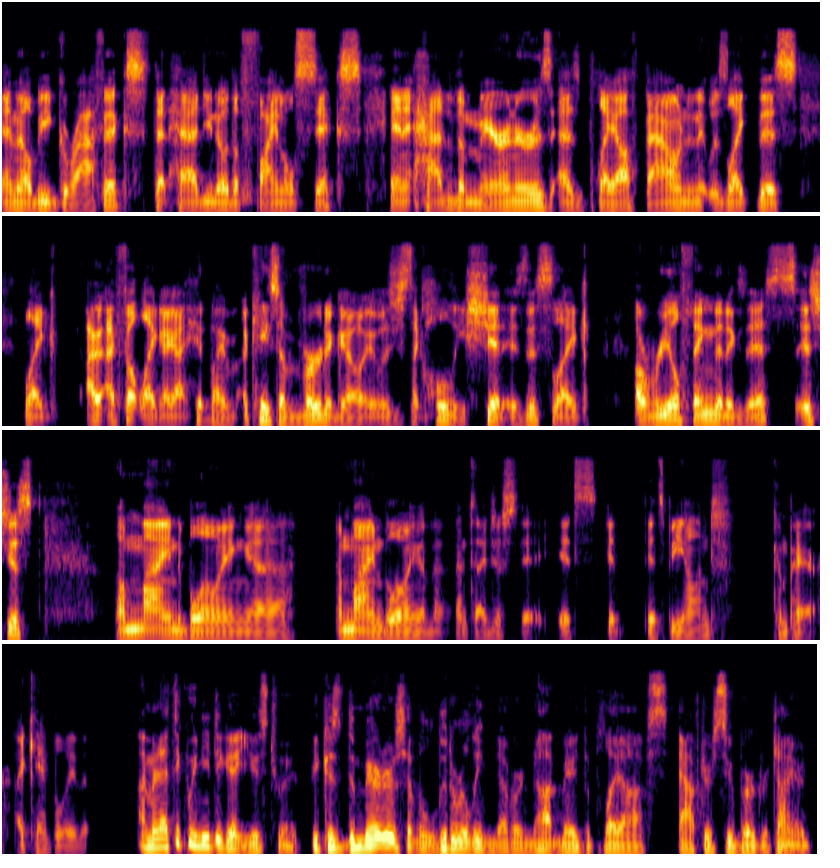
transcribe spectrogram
MLB graphics that had, you know, the final six and it had the Mariners as playoff bound. And it was like this, like, I, I felt like I got hit by a case of vertigo. It was just like, holy shit, is this like a real thing that exists? It's just a mind blowing, uh, a mind blowing event. I just, it, it's, it, it's beyond compare. I can't believe it. I mean, I think we need to get used to it because the Mariners have literally never not made the playoffs after Sue Bird retired.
